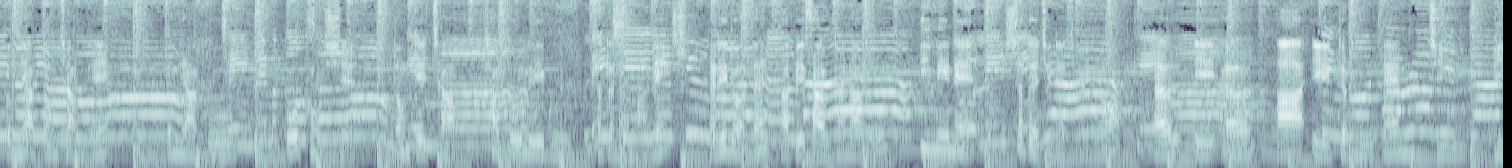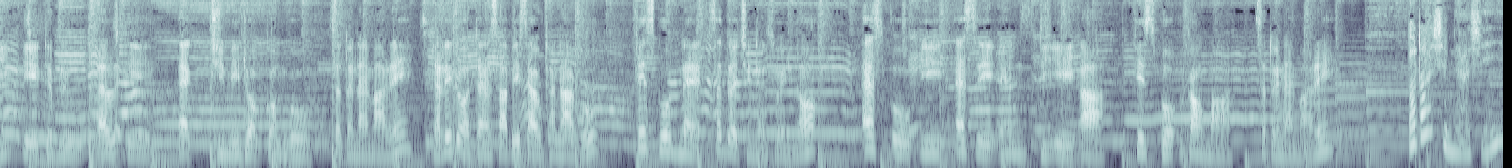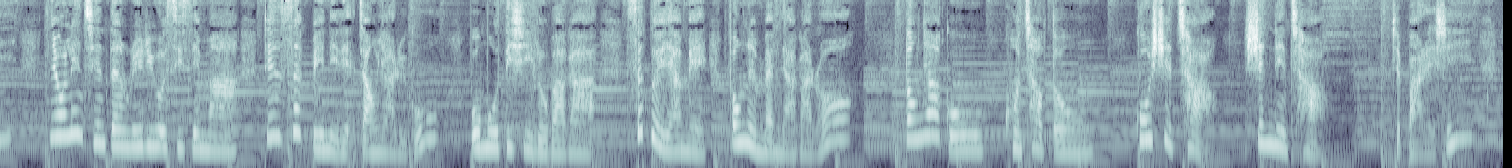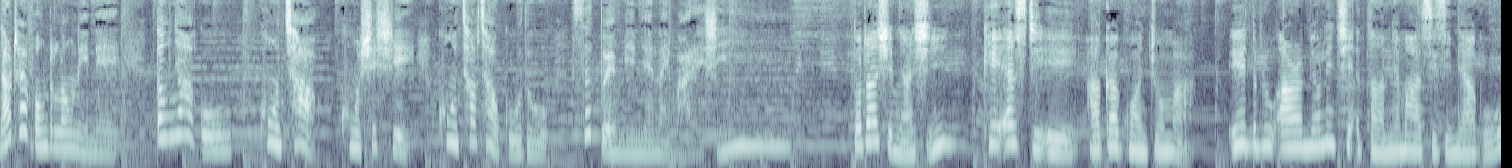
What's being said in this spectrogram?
336နဲ့39 998 316 694ကိုဆက်သွင်းနိုင်ပါတယ်။ဒါ့အပြင်တော့အသက်စာပေးစာဥထာဏာကိုအီးမေးလ်နဲ့ဆက်သွယ်ခြင်းနဲ့ဆိုရင်တော့ l a l r a w n g b a w l a @ gmail.com ကိုဆက်သွင်းနိုင်ပါတယ်။ဒါ့အပြင်တော့အတန်းစာပေးစာဥထာဏာကို Facebook နဲ့ဆက်သွယ်ခြင်းနဲ့ဆိုရင်တော့ S O E S A N D A R Facebook အကောင့်မှာဆက်သွင်းနိုင်ပါတယ်။ဒေါက်တာရှင်များရှင် မျောလင့်ချင်းတန်ရေဒီယိုအစီအစဉ်မှာတင်ဆက်ပေးနေတဲ့အကြောင်းအရာတွေကိုပိုမိုသိရှိလိုပါကဆက်သွယ်ရမယ့်ဖုန်းနံပါတ်များကတော့39ကို663 986 126ဖြစ်ပါတယ်ရှင်။နောက်ထပ်ဖုန်းတစ်လုံးနေနဲ့39ကို6 688 666တို့ဆက်သွယ်မြင်းမြန်းနိုင်ပါတယ်ရှင်။တော်တာရှင်များရှင် KSTA အာကခွန်ကျွန်းမှာ AWR မျိုးလင့်ချင်းအတံမြန်မာအစီအစဉ်များကို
